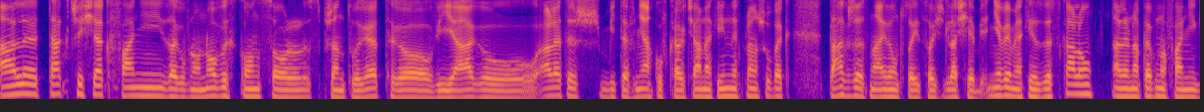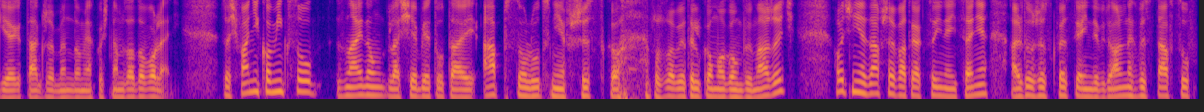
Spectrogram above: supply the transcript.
ale tak czy siak fani zarówno nowych konsol, sprzętu retro, VR-u, ale też bitewniaków, karcianek i innych planszówek także znajdą tutaj coś dla siebie. Nie wiem jak jest ze skalą, ale na pewno fani gier także będą jakoś tam zadowoleni. Zaś fani komiksu znajdą dla siebie tutaj absolutnie wszystko, co sobie tylko mogą wymarzyć, choć nie zawsze w atrakcyjnej cenie, ale to już jest kwestia indywidualnych wystawców.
